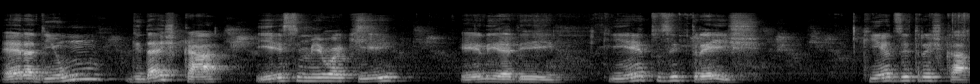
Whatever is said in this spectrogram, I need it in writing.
era de 1 de 10k e esse meu aqui ele é de 503 503k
